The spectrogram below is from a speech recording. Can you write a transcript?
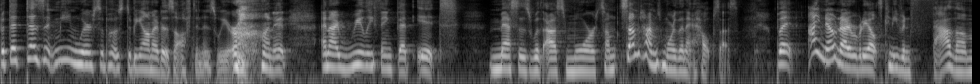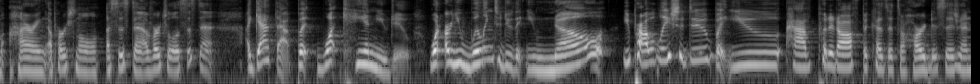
But that doesn't mean we're supposed to be on it as often as we are on it. And I really think that it messes with us more, some, sometimes more than it helps us. But I know not everybody else can even fathom hiring a personal assistant, a virtual assistant. I get that. But what can you do? What are you willing to do that you know you probably should do, but you have put it off because it's a hard decision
